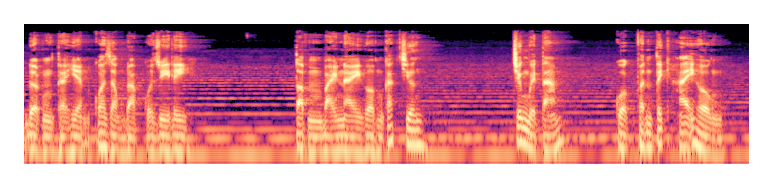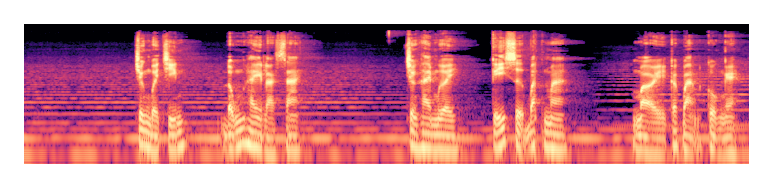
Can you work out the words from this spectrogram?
được thể hiện qua giọng đọc của Duy Ly. Tập bài này gồm các chương. Chương 18 cuộc phân tích hãi hùng. Chương 19 đúng hay là sai. Chương 20 ký sự bắt ma. Mời các bạn cùng nghe.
